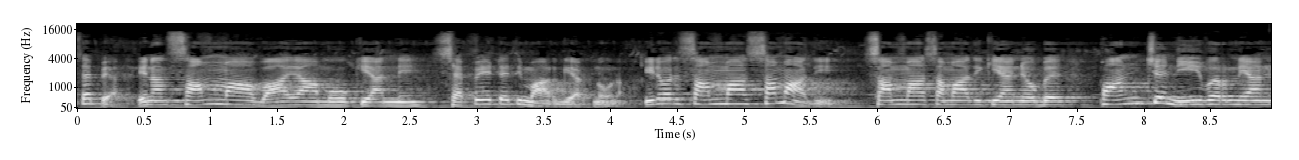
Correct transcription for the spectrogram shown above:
සැපයක්. එනම් සම්මා වායාමෝ කියන්නේ සැපේට ඇති මාර්ගයක් නොවන. ඊට සම්මා සමාධී. සම්මා සමාධි කියන්නේ ඔබ පංච නීවරණයන්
